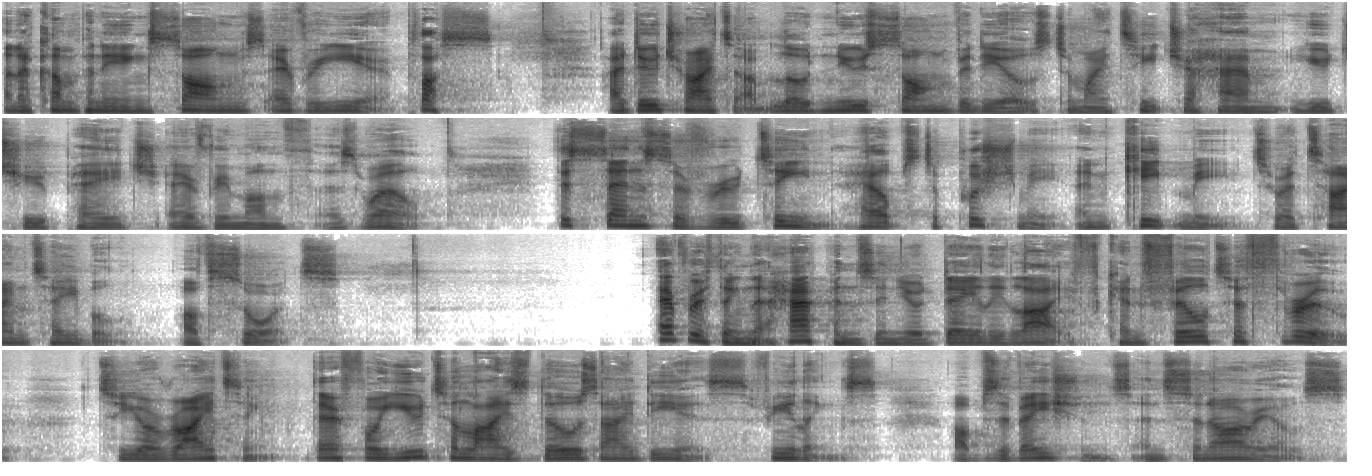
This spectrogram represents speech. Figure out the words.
and accompanying songs every year. Plus, I do try to upload new song videos to my Teacher Ham YouTube page every month as well. This sense of routine helps to push me and keep me to a timetable of sorts. Everything that happens in your daily life can filter through to your writing. Therefore, utilize those ideas, feelings, observations, and scenarios,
